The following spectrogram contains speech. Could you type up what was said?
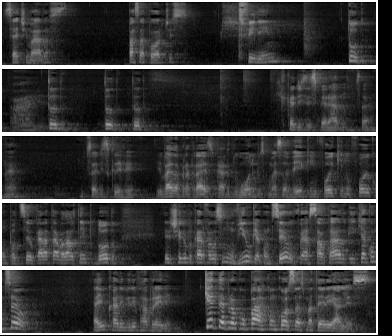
Sete malas, passaportes, tefilim, tudo, tudo, tudo, tudo. Fica desesperado, sabe, né? Não precisa descrever. Ele vai lá para trás, o cara do ônibus começa a ver quem foi, quem não foi, como pode ser. O cara tava lá o tempo todo. Ele chega pro cara e fala: Você não viu o que aconteceu? Foi assaltado? O que, que aconteceu? Aí o cara vira e fala para ele: Que te preocupar com coisas materiais?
